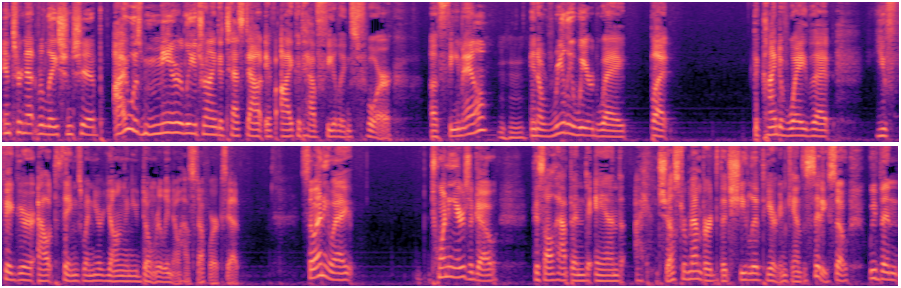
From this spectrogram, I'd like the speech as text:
internet relationship. I was merely trying to test out if I could have feelings for a female mm-hmm. in a really weird way, but the kind of way that you figure out things when you're young and you don't really know how stuff works yet. So, anyway, 20 years ago, this all happened, and I just remembered that she lived here in Kansas City. So, we've been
